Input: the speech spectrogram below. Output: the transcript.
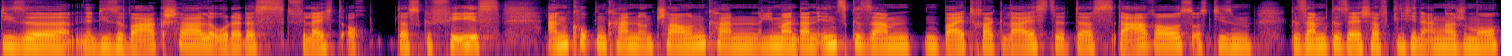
diese, diese Waagschale oder das vielleicht auch das Gefäß angucken kann und schauen kann, wie man dann insgesamt einen Beitrag leistet, dass daraus aus diesem gesamtgesellschaftlichen Engagement,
